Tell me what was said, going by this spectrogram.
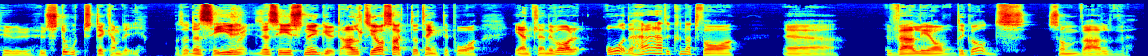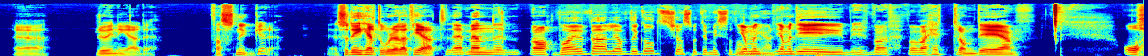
hur, hur stort det kan bli. Alltså den ser, ju, den ser ju snygg ut. Allt jag sagt och tänkte på egentligen det var åh det här hade kunnat vara eh, Valley of the Gods som Valve eh, ruinerade. Fast snyggare. Så det är helt orelaterat. Eh, Men eh, ja, Vad är Valley of the Gods? Känns som att jag missat Ja någonting men, här. ja men det är ju, vad, vad, vad hette de? Det är... Åh,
